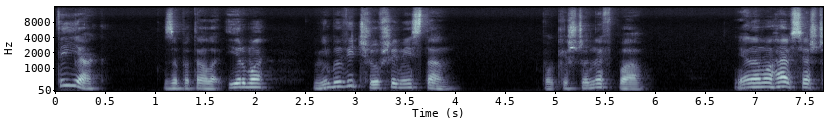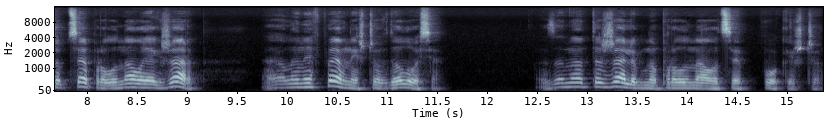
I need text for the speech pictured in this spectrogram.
Ти як? запитала Ірма, ніби відчувши мій стан. Поки що не впав. Я намагався, щоб це пролунало як жарт, але не впевнений, що вдалося. Занадто жалюбно пролунало це поки що.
